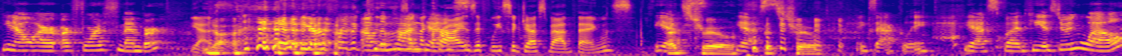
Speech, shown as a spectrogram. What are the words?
you know, our, our fourth member. Yes, Yeah, here for the Of the coos and the cries if we suggest bad things. Yes. that's true. Yes. That's true. Exactly. Yes, but he is doing well.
